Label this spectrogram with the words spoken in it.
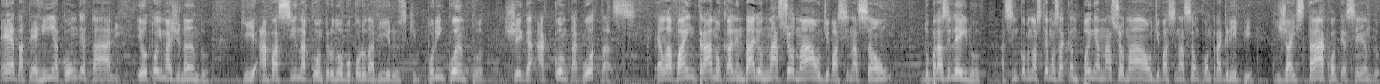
é da terrinha com um detalhe. Eu estou imaginando que a vacina contra o novo coronavírus, que por enquanto chega a conta gotas, ela vai entrar no calendário nacional de vacinação do brasileiro. Assim como nós temos a campanha nacional de vacinação contra a gripe, que já está acontecendo,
